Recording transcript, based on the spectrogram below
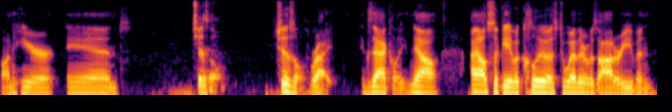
on here and Chisel. Chisel, right. Exactly. Now, I also gave a clue as to whether it was odd or even.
